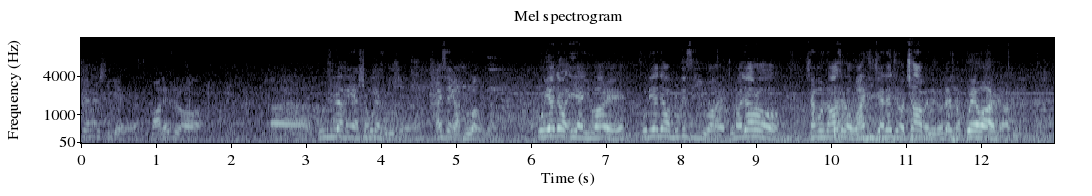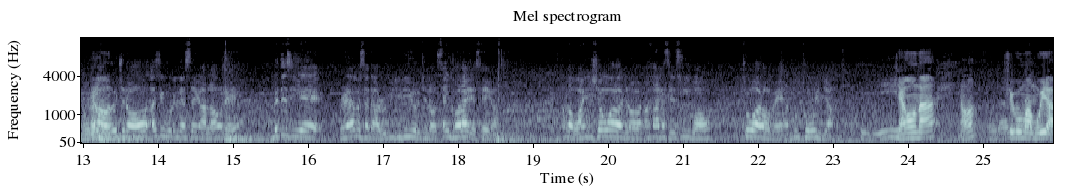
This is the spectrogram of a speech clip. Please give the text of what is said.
challenge ရှိခဲ့တယ်။ဘာလဲဆိုတော့အာကိုယူရတဲ့ကရှုံးတယ်ဆိုလို့ရှိရင်နိုင်ဆက်ကထိုးရမယ်ဗျာ။ကိုရကတော့ AI ယူရတယ်။ကိုတရကတော့ Mythic ယူရတယ်။ကျွန်တော်ကျတော့ရန်ကုန်သားဆိုတော့ 1G challenge ကျွန်တော်ချမယ်ဆိုလို့လည်းကျွန်တော်ပွဲသွားတယ်ဗျာ။အဲ့တော့ကျွန်တော် actually ကိုတဲ့ဆက်ကလောင်းတယ်။ Mythic ရဲ့ brand ambassador Ruby DD ကိုကျွန်တော်စိန်ခေါ်လိုက်တယ်ဆက်က။အဲ့မှာ 1G ရှုံးသွားတော့ကျွန်တော်အခါ20စုပေါင်းထိုးရတော့မယ်။အခုထိုးပြီဗျာ။ရန်ကုန်သားနော်ရွှေဘုံမှာမွေးတာ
